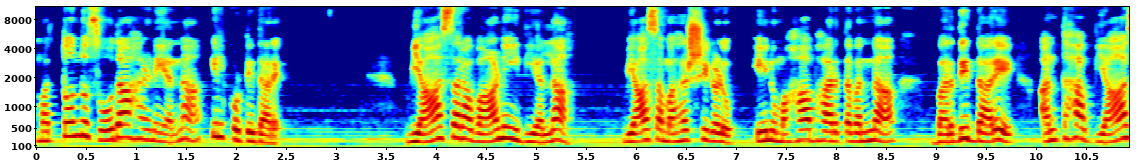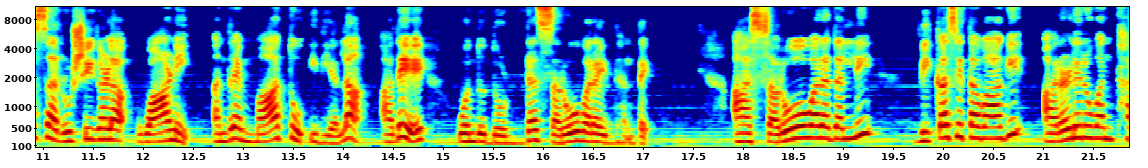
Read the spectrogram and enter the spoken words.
ಮತ್ತೊಂದು ಸೋದಾಹರಣೆಯನ್ನ ಇಲ್ಲಿ ಕೊಟ್ಟಿದ್ದಾರೆ. ವ್ಯಾಸರ ವಾಣಿ ಇದೆಯಲ್ಲ, ವ್ಯಾಸ ಮಹರ್ಷಿಗಳು ಏನು ಮಹಾಭಾರತವನ್ನ ಬರೆದಿದ್ದಾರೆ, ಅಂತಹ ವ್ಯಾಸ ಋಷಿಗಳ ವಾಣಿ ಅಂದ್ರೆ ಮಾತು ಇದೆಯಲ್ಲ, ಅದೇ ಒಂದು ದೊಡ್ಡ ಸರೋವರ ಇದ್ದಂತೆ. ಆ ಸರೋವರದಲ್ಲಿ ವಿಕಸಿತವಾಗಿ ಅರಳಿರುವಂಥ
